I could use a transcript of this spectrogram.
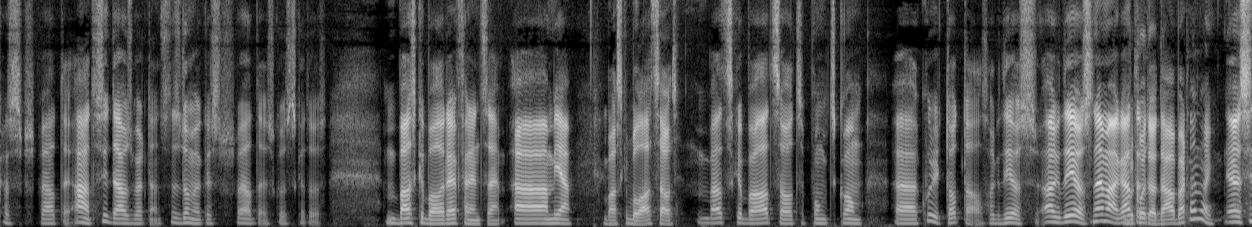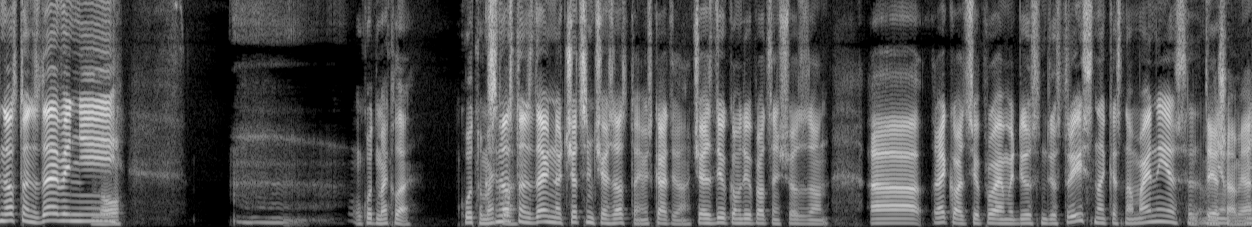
kas, spēlē? Ah, tas ir Dārzs Bērtāns. Es domāju, kas spēlē, ko skatos. Basketbola referencē. Um, jā, Basketbola atsauc. basketbola atsauce.com. Uh, kur ir totāls? Ak, Dievs, ak, Dievs nemāk Bet Ko tev dāvā bērnam vajag? 189. No. Un ko tu meklē? Ko tu meklē? 189 no 448. Viss kārtībā. 42,2% šo sezonu. Uh, rekords joprojām ir 223. Nekas nav mainījies. Tiešām, jā.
